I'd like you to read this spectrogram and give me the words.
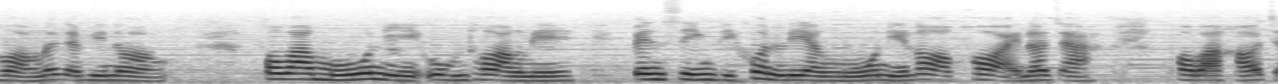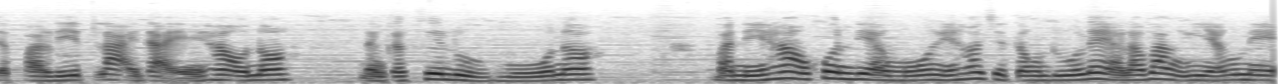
ทองเนาะจ้ะพี่น้อง เพราะว่าหมูนี่อุ่มทองนี่เป็นสิ่งที่คนเลี้ยงหมูนี่รอคอยเนาะจ้ะเพราะว่าเขาจะผลิตรายได้ให้เฮาเนาะนั่นก็คือลูกหมูเนาะบัดนี้เฮาคนเลี้ยงหมูนี่เฮาจะต้องดูแลระวังอีหยังแหน่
